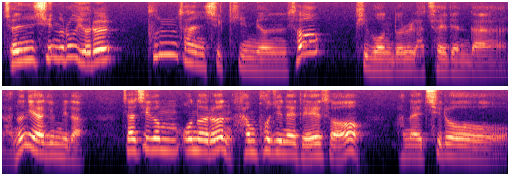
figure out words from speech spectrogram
전신으로 열을 분산시키면서 피부 온도를 낮춰야 된다라는 이야기입니다. 자, 지금 오늘은 한포진에 대해서 하나의 치료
